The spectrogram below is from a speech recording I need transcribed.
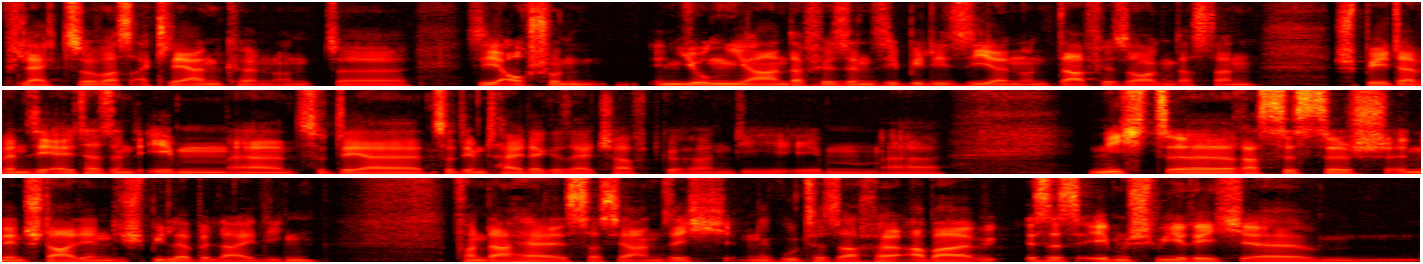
vielleicht sowas erklären können und äh, sie auch schon in jungen Jahren dafür sensibilisieren und dafür sorgen, dass dann später, wenn sie älter sind, eben äh, zu der, zu dem Teil der Gesellschaft gehören, die eben äh, nicht äh, rassistisch in den Stadien die Spieler beleidigen. Von daher ist das ja an sich eine gute Sache. Aber ist es eben schwierig, ähm,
